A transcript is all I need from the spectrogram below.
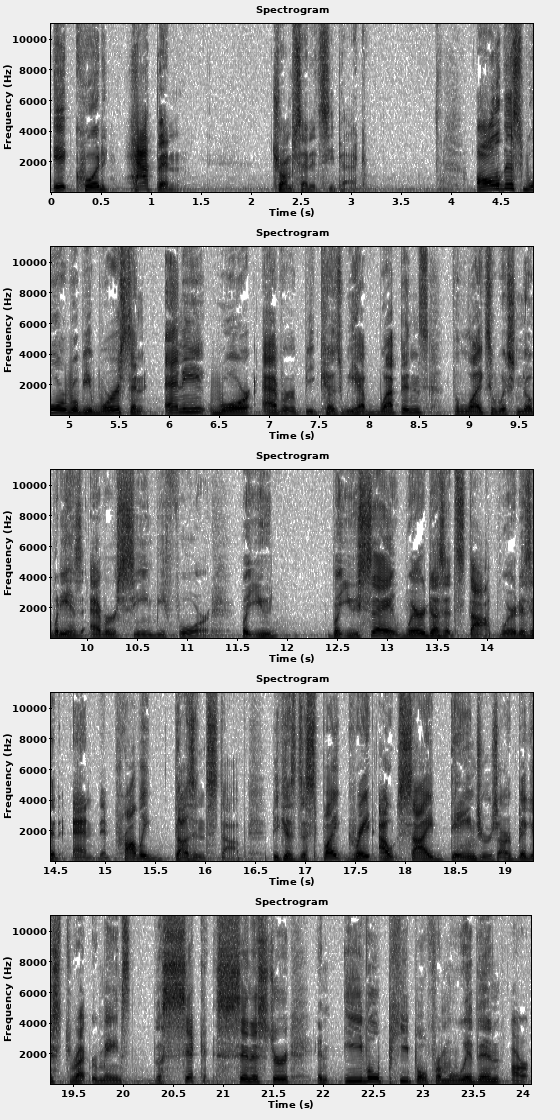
It could happen, Trump said at CPAC. All this war will be worse than any war ever because we have weapons the likes of which nobody has ever seen before. But you but you say where does it stop? Where does it end? It probably doesn't stop because despite great outside dangers, our biggest threat remains the sick, sinister, and evil people from within our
